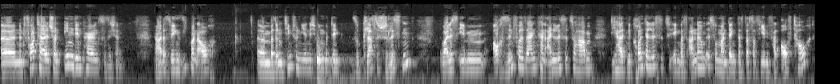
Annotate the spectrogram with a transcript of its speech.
äh, einen Vorteil schon in den Pairings zu sichern. Ja, deswegen sieht man auch ähm, bei so einem Teamturnier nicht unbedingt so klassische Listen, weil es eben auch sinnvoll sein kann, eine Liste zu haben, die halt eine Konterliste zu irgendwas anderem ist, wo man denkt, dass das auf jeden Fall auftaucht,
